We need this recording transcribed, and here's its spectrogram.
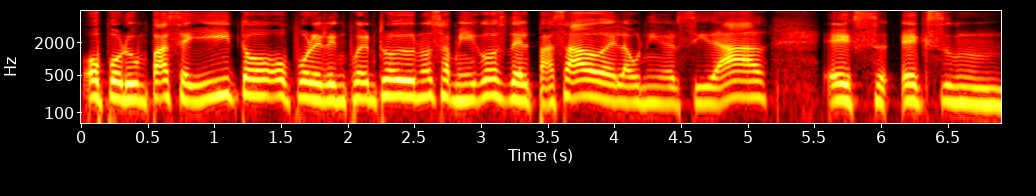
o por un paseíto o por el encuentro de unos amigos del pasado, de la universidad, ex, ex mm,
